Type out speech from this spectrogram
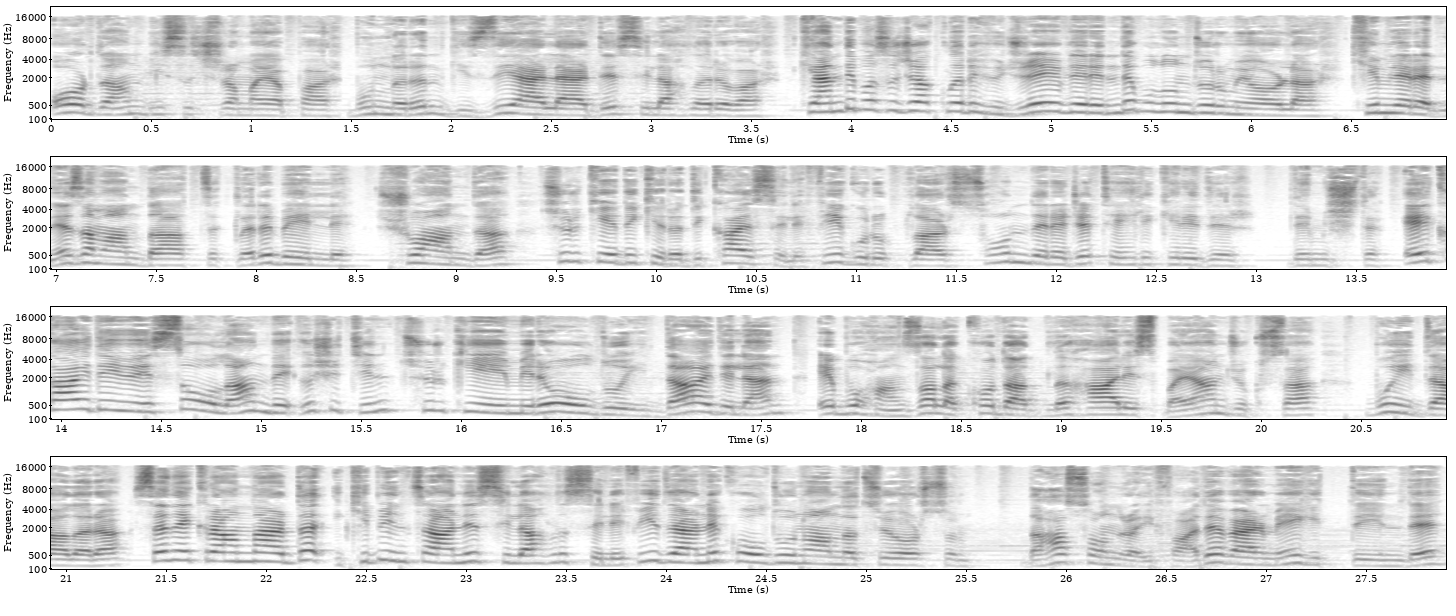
oradan bir sıçrama yapar. Bunların gizli yerlerde silahları var. Kendi basacakları hücre evlerinde bulundurmuyorlar. Kimlere ne zaman dağıttıkları belli. Şu anda Türkiye'deki radikal selefi gruplar son derece tehlikelidir demişti. El-Kaide üyesi olan ve IŞİD'in Türkiye emiri olduğu iddia edilen Ebu Hanzala Kod adlı Halis Bayancuksa bu iddialara sen ekranlarda 2000 tane silahlı selefi dernek olduğunu anlatıyorsun. Daha sonra ifade vermeye gittiğinde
